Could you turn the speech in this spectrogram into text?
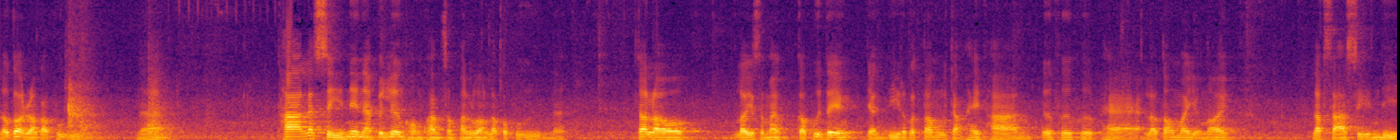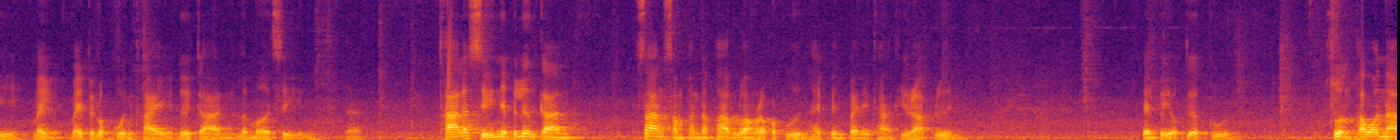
แล้วก็เรากับผู้อื่นนะทานและศีลเนี่ยนะเป็นเรื่องของความสัมพันธ์ระหว่างเรากับผู้อื่นนะถ้าเราเราจะสามารถกับผู้อื่นได้อย่างดีเราก็ต้องรู้จักให้ทานเอื้อเฟื้อเผื่อแผ่เราต้องไม่อย่างน้อยรักษาศีลดีไม่ไม่ไปรบกวนใครด้วยการละเมิดศีลนะทานและศีลเนี่ยเป็นเรื่องการสร้างสัมพันธภาพระหว่างเรากับผู้อื่นให้เป็นไปในทางที่ราบรื่น เป็นประโยชน์เกื้อกูล ส่วนภาวนา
